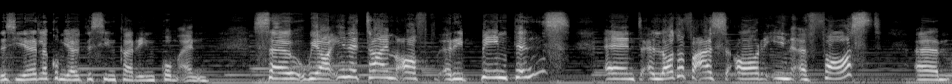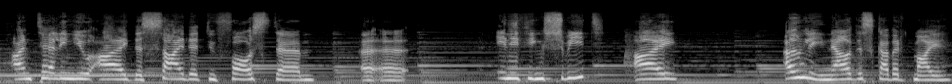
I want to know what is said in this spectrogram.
Dis heerlik om jou te sien Karin kom in. So we are in a time of repentance and a lot of us are in a fast. Um, I'm telling you, I decided to fast um, uh, uh, anything sweet. I only now discovered my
